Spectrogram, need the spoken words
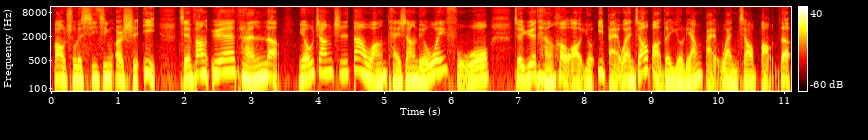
爆出了吸金二十亿，检方约谈了牛樟芝大王台商刘威甫，这约谈后哦，有一百万交保的，有两百万交保的。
